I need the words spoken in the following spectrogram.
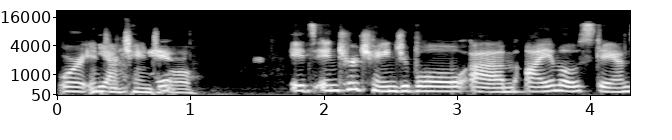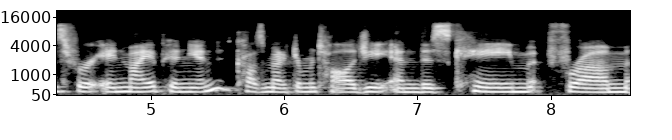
Or Yeah. It's interchangeable. Um, IMO stands for, in my opinion, cosmetic dermatology. And this came from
